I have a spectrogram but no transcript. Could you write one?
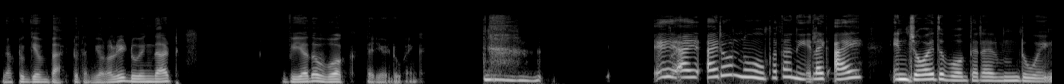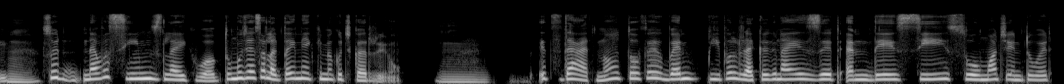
you have to give back to them? You're already doing that via the work that you're doing. Eh, I, I don't know pata nahi. like i enjoy the work that i'm doing. Hmm. so it never seems like work. To mujhe aisa lagta hi nahi ki main kuch kar rahi hu. Hmm it's that no? So when people recognize it and they see so much into it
